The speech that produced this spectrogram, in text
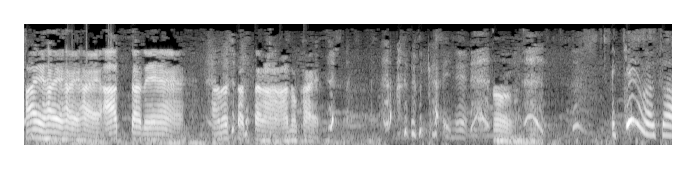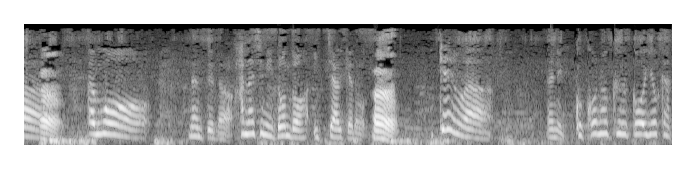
はいはいはいはい。あったね。楽しかったな、あの回。あの回ね。うん。え、ケンはうさ、ん。あもう、なんていうんだろう、話にどんどん行っちゃうけど、うん。ケンは、何、ここの空港良かっ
